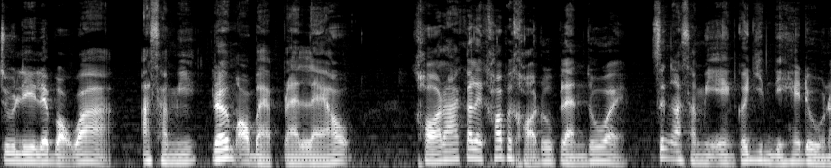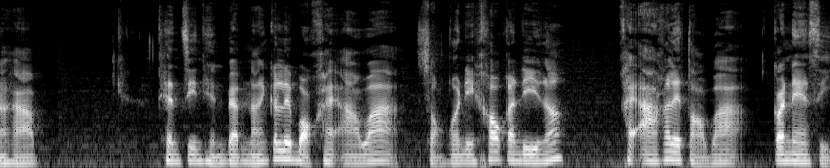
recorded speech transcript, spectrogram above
จูลีเลยบอกว่าอาซามิเริ่มออกแบบแปลนแล้ว คอร่าก็เลยเข้าไปขอดูแปลนด้วย ซึ่งอาซามิเองก็ยินดีให้ดูนะครับเทนซินเห็นแบบนั้นก็เลยบอกไคอาว่าสองคนนี้เข้ากันดีเนาะไคอาก็เลยตอบว่า ก็แน่สิ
